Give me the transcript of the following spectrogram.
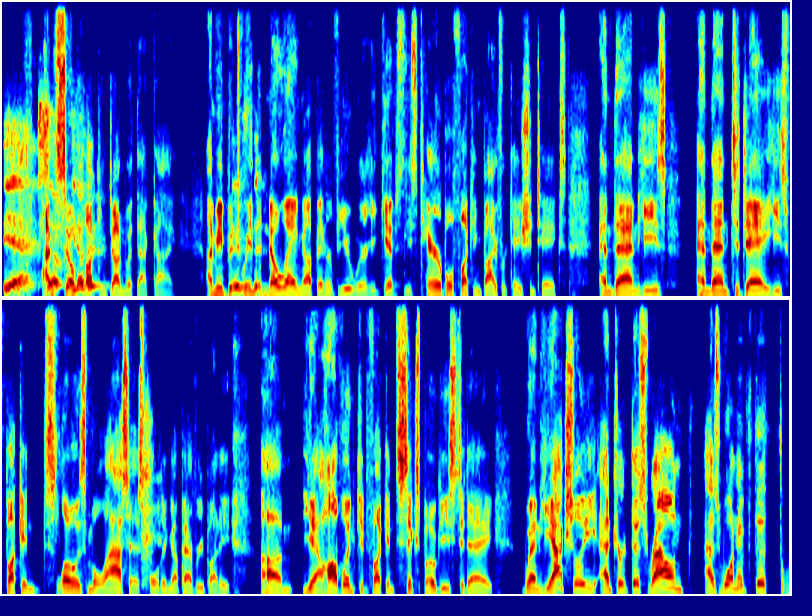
Yeah, so, I'm so you know, fucking done with that guy. I mean, between the, the, no laying up interview where he gives these terrible fucking bifurcation takes, and then he's and then today he's fucking slow as molasses holding up everybody. Um, yeah, Hovland can fucking six bogeys today when he actually entered this round as one of the th-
